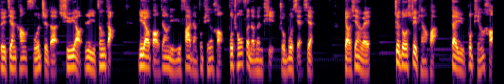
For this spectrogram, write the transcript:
对健康福祉的需要日益增长，医疗保障领域发展不平衡、不充分的问题逐步显现，表现为。制度碎片化、待遇不平衡、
